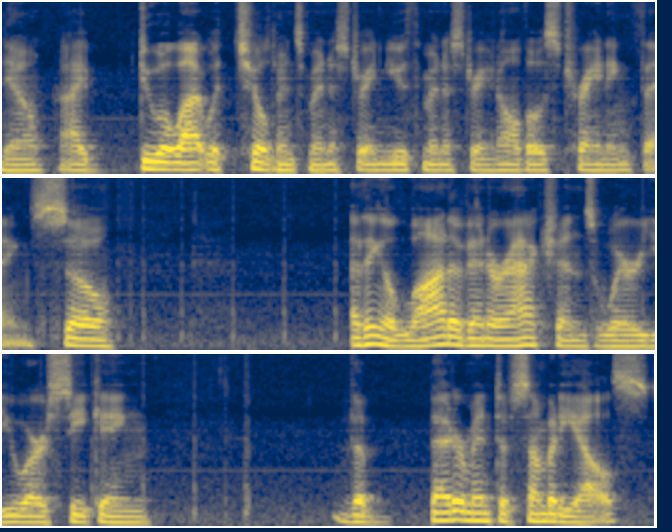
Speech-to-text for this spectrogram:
you know, I do a lot with children's ministry and youth ministry and all those training things. So I think a lot of interactions where you are seeking the betterment of somebody else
